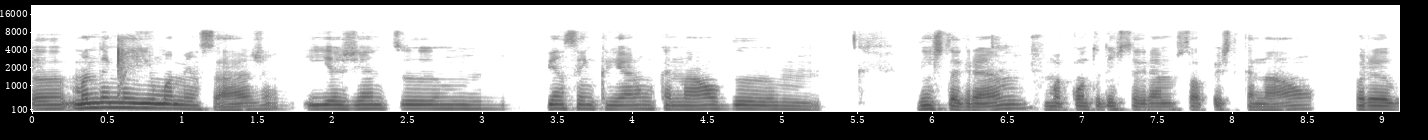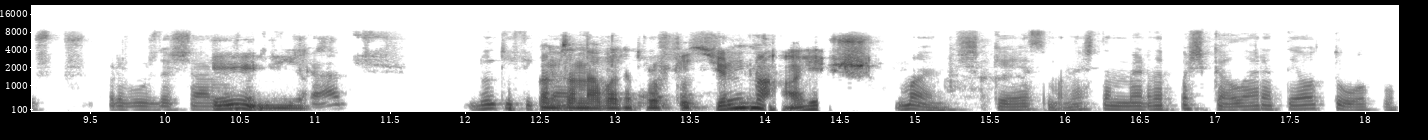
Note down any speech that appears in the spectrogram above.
uh, mandem-me aí uma mensagem e a gente hum, pensa em criar um canal de, de Instagram, uma conta de Instagram só para este canal, para vos, para vos deixarmos notificados. Notificados. Vamos andar para profissionais. Mano, esquece, mano. Esta merda é para escalar até ao topo.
